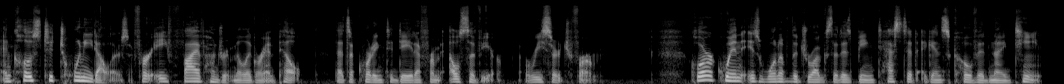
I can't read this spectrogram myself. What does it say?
and close to $20 for a 500 milligram pill. That's according to data from Elsevier, a research firm. Chloroquine is one of the drugs that is being tested against COVID 19.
